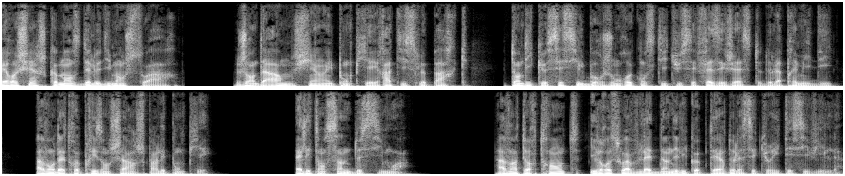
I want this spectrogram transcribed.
Les recherches commencent dès le dimanche soir. Gendarmes, chiens et pompiers ratissent le parc, tandis que Cécile Bourgeon reconstitue ses faits et gestes de l'après-midi avant d'être prise en charge par les pompiers. Elle est enceinte de six mois. À 20h30, ils reçoivent l'aide d'un hélicoptère de la sécurité civile.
